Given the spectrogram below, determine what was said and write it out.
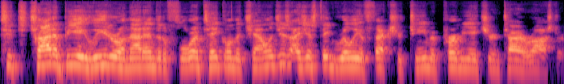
to, to, try to be a leader on that end of the floor and take on the challenges, I just think really affects your team and permeates your entire roster.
